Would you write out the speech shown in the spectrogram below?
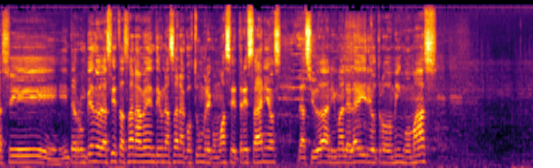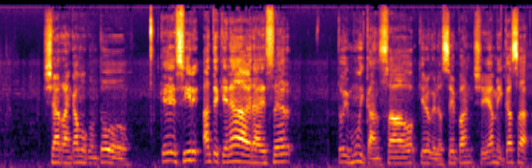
ahora sí, interrumpiendo la siesta sanamente, una sana costumbre como hace tres años, la ciudad animal al aire, otro domingo más. Ya arrancamos con todo. ¿Qué decir? Antes que nada agradecer, estoy muy cansado, quiero que lo sepan, llegué a mi casa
